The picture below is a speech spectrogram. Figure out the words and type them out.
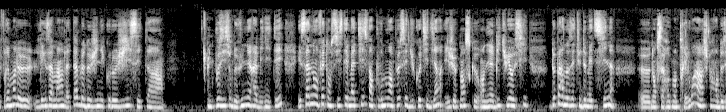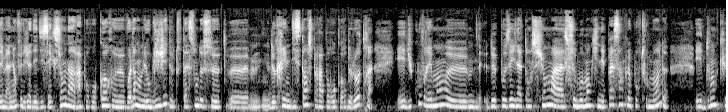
vraiment l'examen, la table de gynécologie, c'est un, une position de vulnérabilité. Et ça, nous, en fait, on systématise. Enfin, pour nous, un peu, c'est du quotidien. Et je pense qu'on est habitué aussi, de par nos études de médecine, euh, donc ça remonte très loin. Hein. Je pense en deuxième année, on fait déjà des dissections, on a un rapport au corps. Euh, voilà, on est obligé de toute façon de se, euh, de créer une distance par rapport au corps de l'autre, et du coup vraiment de poser une attention à ce moment qui n'est pas simple pour tout le monde. Et donc,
